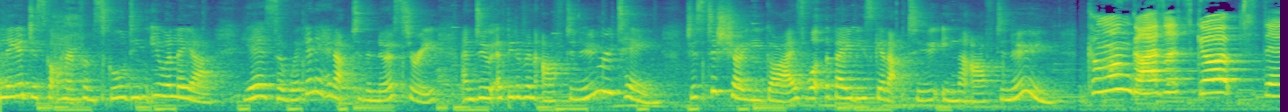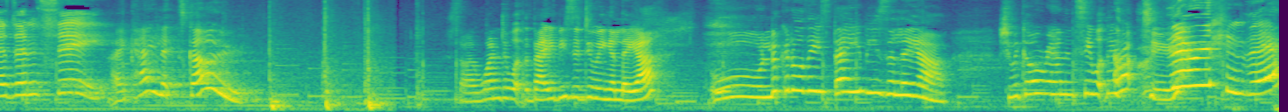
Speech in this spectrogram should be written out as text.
Aliyah just got home from school, didn't you, Aliyah? Yeah, so we're going to head up to the nursery and do a bit of an afternoon routine, just to show you guys what the babies get up to in the afternoon. Come on, guys, let's go upstairs and see. Okay, let's go. So I wonder what the babies are doing, Aliyah. Oh, look at all these babies, Aliyah. Should we go around and see what they're up to? They're in there.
